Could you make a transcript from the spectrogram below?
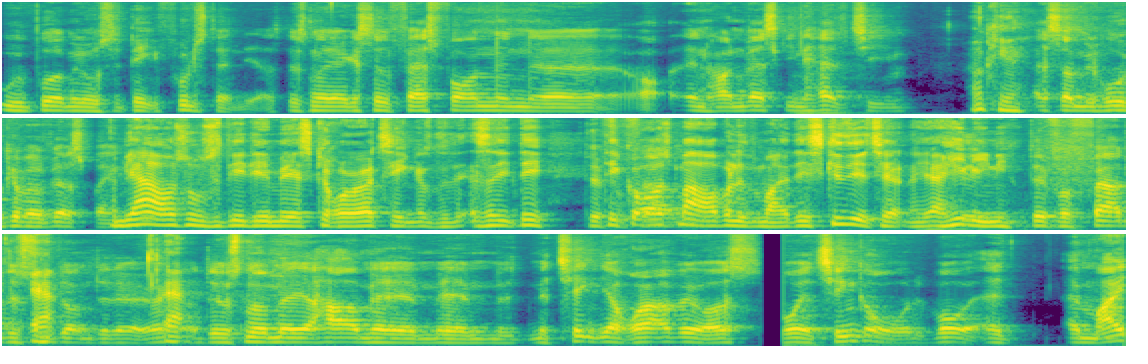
udbryder mit OCD fuldstændig. Altså, det er sådan noget, jeg kan sidde fast foran en, øh, en håndvask i en halv time. okay. Altså mit hoved kan være ved at springe. Jamen, jeg har også OCD, det med, at jeg skal røre ting. Og sådan, altså, det, det, det, det går også meget op og ned for mig. Det er skide irriterende. Jeg er helt enig. Det er forfærdeligt Ja. sygdom, det der. Ikke? Ja. Og det er jo sådan noget med, jeg har med, med, med, med ting, jeg rører ved også, hvor jeg tænker over det, hvor at, at mig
